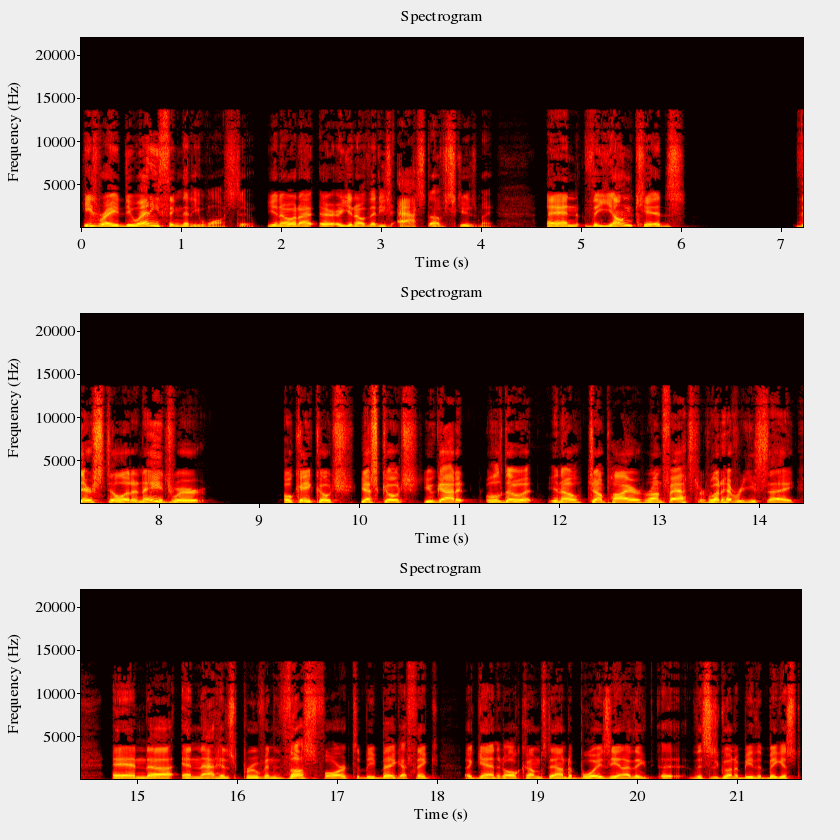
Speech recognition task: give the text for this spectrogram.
he's ready to do anything that he wants to. You know what I, or, you know, that he's asked of. Excuse me. And the young kids, they're still at an age where, okay, coach, yes, coach, you got it, we'll do it. You know, jump higher, run faster, whatever you say. And uh, and that has proven thus far to be big. I think again, it all comes down to Boise, and I think uh, this is going to be the biggest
